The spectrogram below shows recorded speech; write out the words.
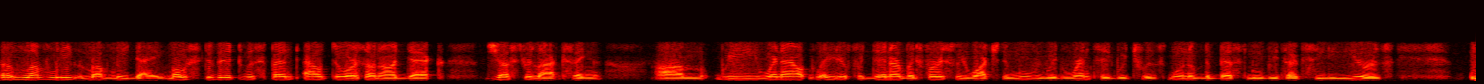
a lovely, lovely day. Most of it was spent outdoors on our deck, just relaxing. Um, we went out later for dinner, but first we watched a movie we'd rented, which was one of the best movies I've seen in years The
